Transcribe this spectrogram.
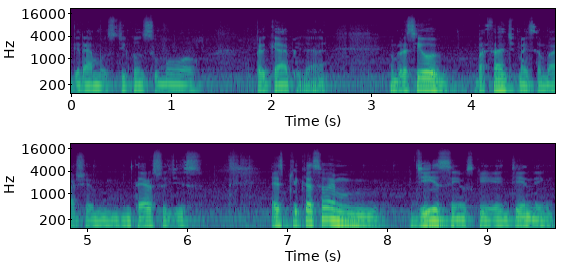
gramas de consumo per capita, né? No Brasil é bastante mais abaixo, é um terço disso. A explicação é, dizem os que entendem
